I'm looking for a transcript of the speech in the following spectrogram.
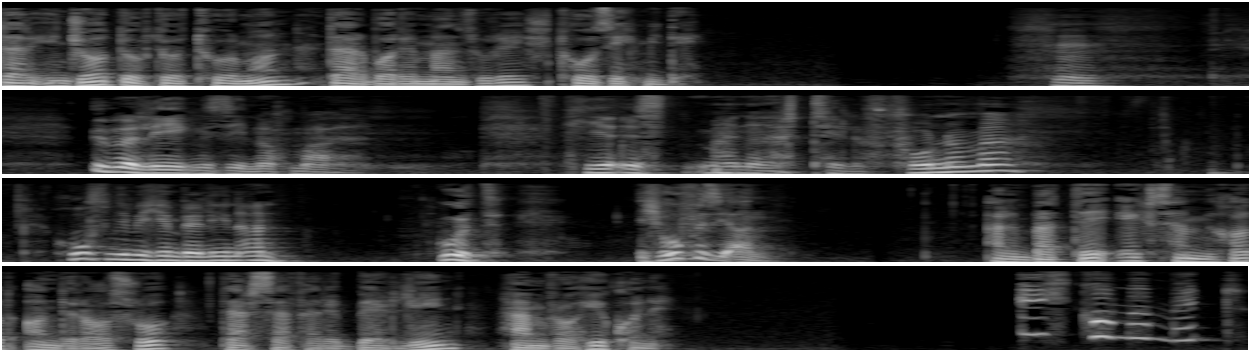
در اینجا دکتر تورمان درباره منظورش توضیح میده. Überlegen Sie noch mal. Hier ist meine Telefonnummer. Rufen Sie mich in Berlin an. Gut. Ich rufe Sie an. البته اکس هم می‌خواد آندراس رو در سفر برلین همراهی کنه. Ich komme mit.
